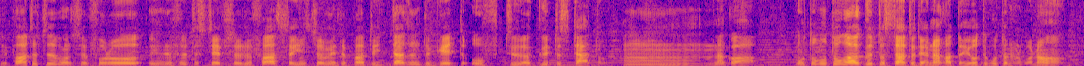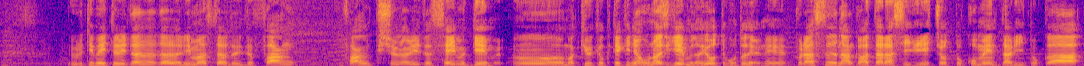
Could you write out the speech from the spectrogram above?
で、パート2 wants to follow in the footsteps of the first installment but it doesn't get off to a good start. うーん、なんかもともとがグッドスタートではなかったよってことなのかな。Ultimately ダダダリマスタード is fun functionally the same game うんまあ究極的には同じゲームだよってことだよね。プラスなんか新しいちょっとコメンタリーとか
